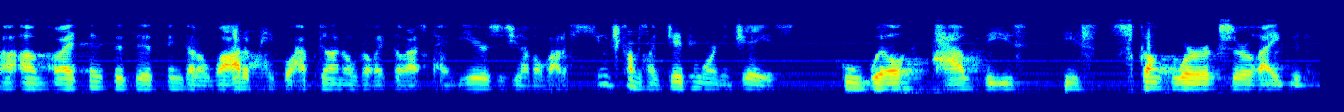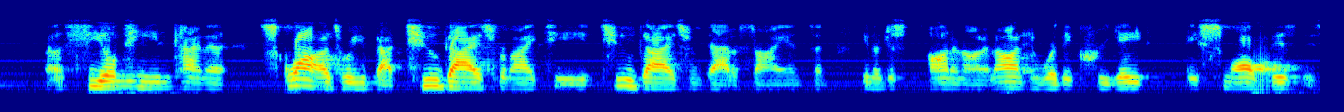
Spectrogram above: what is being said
Uh, um, I think that the thing that a lot of people have done over like the last 10 years is you have a lot of huge companies like JP Morgan Chase who will have these, these skunk works or like, you know, a SEAL team kind of squads where you've got two guys from IT, two guys from data science, and you know, just on and on and on, and where they create a small business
